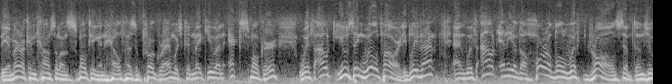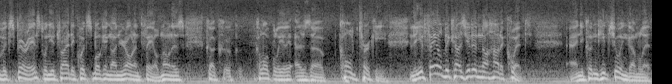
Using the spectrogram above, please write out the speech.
The American Council on Smoking and Health has a program which can make you an ex-smoker without using willpower. Do you believe that? And without any of the horrible withdrawal symptoms you've experienced when you tried to quit smoking on your own and failed, known as co- co- colloquially as uh, cold turkey. Now, you failed because you didn't know how to quit and you couldn't keep chewing gum lit.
